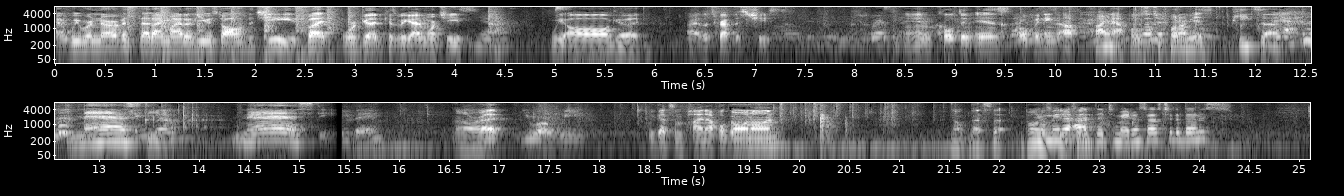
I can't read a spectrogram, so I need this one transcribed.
Uh, we were nervous that I might have used all of the cheese, but we're good because we got more cheese. Yeah. We all good. All right, let's grab this cheese. And Colton is opening up pineapples to put on his pizza. Nasty. Nasty. All right. You are we. We got some pineapple going on. Nope, that's the bonus You bonus want me to add the tomato sauce to the bonus?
